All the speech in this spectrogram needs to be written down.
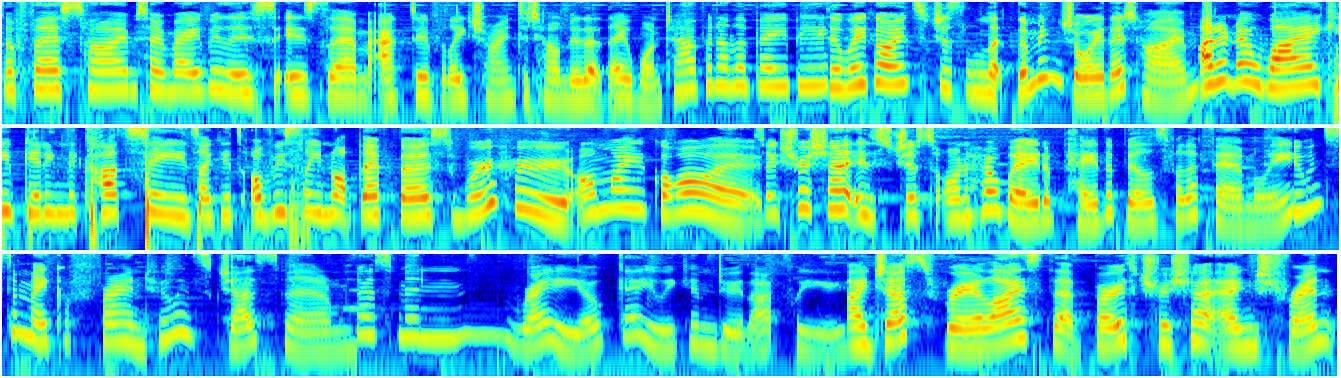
the first time, so maybe this is them actively trying to tell me that they want to have another baby. So we're going to just let them enjoy their time. I don't know why I keep getting the cutscenes, like it's obviously not their first woohoo. Oh my god. So Trisha is just on her way to pay the bills for the family. Who wants to make a friend? Who is Jasmine? Jasmine Ray. Okay, we can do that for you. I just realized that both Trisha and Trent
